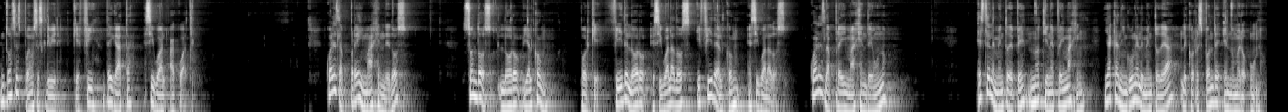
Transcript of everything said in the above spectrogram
Entonces podemos escribir que phi de gata es igual a 4. ¿Cuál es la preimagen de 2? Son dos, loro y halcón, porque phi de loro es igual a 2 y phi de halcón es igual a 2. ¿Cuál es la preimagen de 1? Este elemento de P no tiene preimagen, ya que a ningún elemento de A le corresponde el número 1.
